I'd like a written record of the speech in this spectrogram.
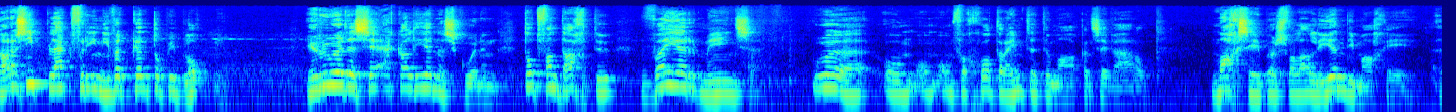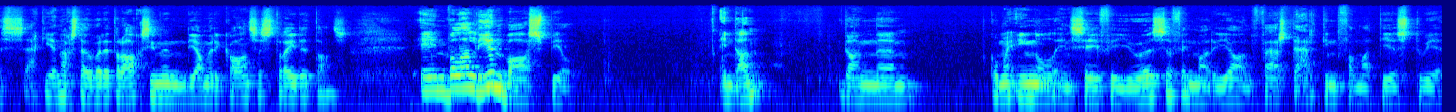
Daar is nie plek vir die nuwe kind op die blok nie. Herodes sê ek alleen is koning. Tot vandag toe weier mense o om om om vir God ruimte te maak in sy wêreld. Magshebbers wil alleen die mag hê. Is ek enigste ou wat dit raak sien in die Amerikaanse stryde tans? En wil alleen baas speel. En dan dan ehm um, kom 'n engel en sê vir Josef en Maria in vers 13 van Matteus 2:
